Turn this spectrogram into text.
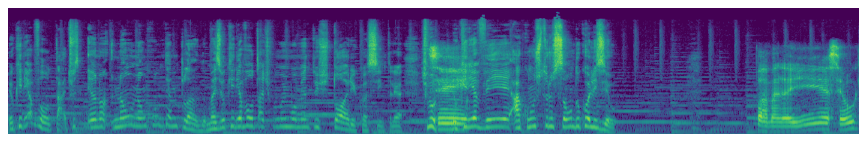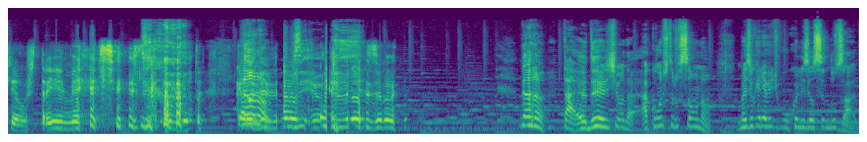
Eu queria voltar, tipo, eu não, não, não contemplando, mas eu queria voltar, tipo, num momento histórico, assim, tá ligado? Tipo, Sim. eu queria ver a construção do Coliseu. Porra, mas aí ia ser o quê? Uns três meses? Cara Não, não, vivendo eu- meses. Não, não, tá, eu deixa eu mudar. A construção não. Mas eu queria ver, tipo, o Coliseu sendo usado.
